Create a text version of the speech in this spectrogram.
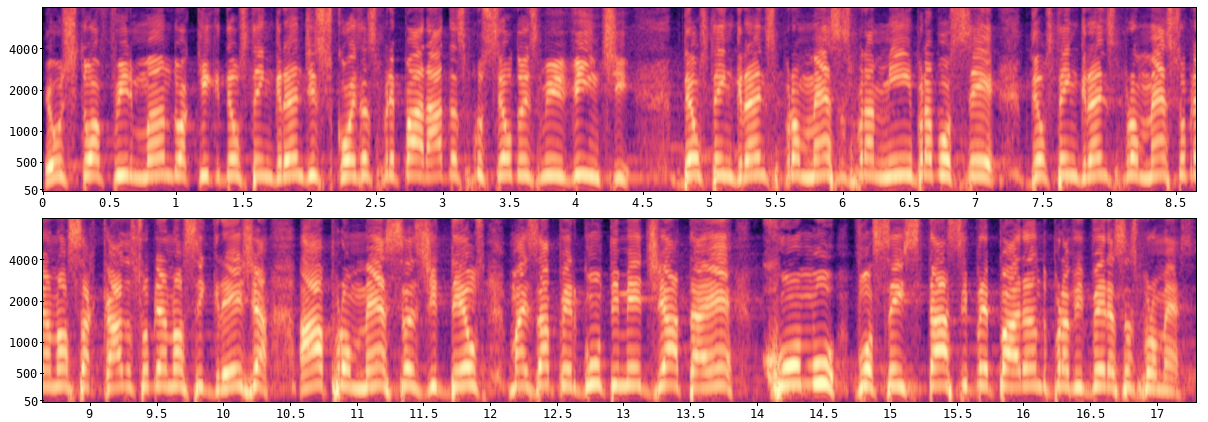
Eu estou afirmando aqui que Deus tem grandes coisas preparadas para o seu 2020. Deus tem grandes promessas para mim e para você. Deus tem grandes promessas sobre a nossa casa, sobre a nossa igreja. Há promessas de Deus, mas a pergunta imediata é: como você está se preparando para viver essas promessas?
